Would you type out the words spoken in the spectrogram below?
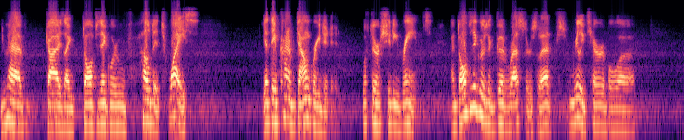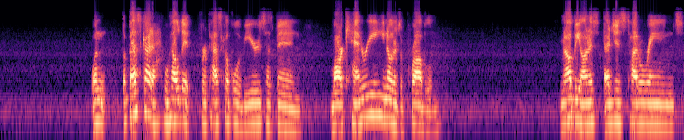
you have guys like Dolph Ziggler who've held it twice, yet they've kind of downgraded it with their shitty reigns. And Dolph Ziggler's a good wrestler, so that's really terrible. Uh, when the best guy to, who held it for the past couple of years has been Mark Henry, you know there's a problem. I mean, I'll be honest, Edge's title reigns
